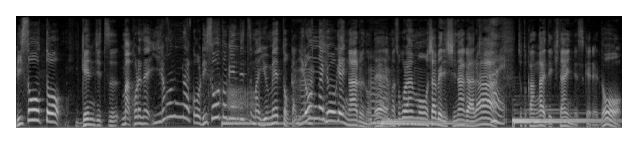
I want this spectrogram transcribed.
理想と現実。まあこれねいろんなこう理想と現実まあ夢とかいろんな表現があるので、まあ、そこら辺もおしゃべりしながらはい。ちょっと考えていきたいんですけれど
